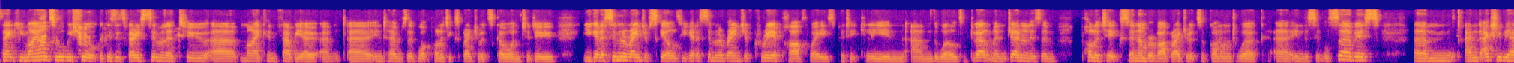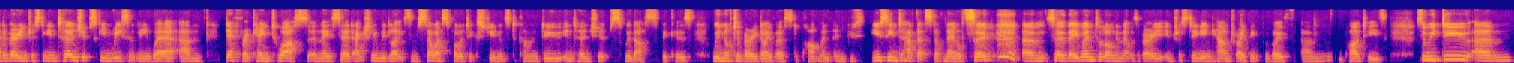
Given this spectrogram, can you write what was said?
Thank you. My answer will be short because it's very similar to uh, Mike and Fabio um, uh, in terms of what politics graduates go on to do. You get a similar range of skills, you get a similar range of career pathways, particularly in um, the worlds of development, journalism, politics. A number of our graduates have gone on to work uh, in the civil service, um, and actually, we had a very interesting internship scheme recently where um, DEFRA came to us and they said, actually, we'd like some SOAS politics students to come and do internships with us because we're not a very diverse department and you, you seem to have that stuff nailed. So, um, so they went along and that was a very interesting encounter, I think, for both um, parties. So we do um,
